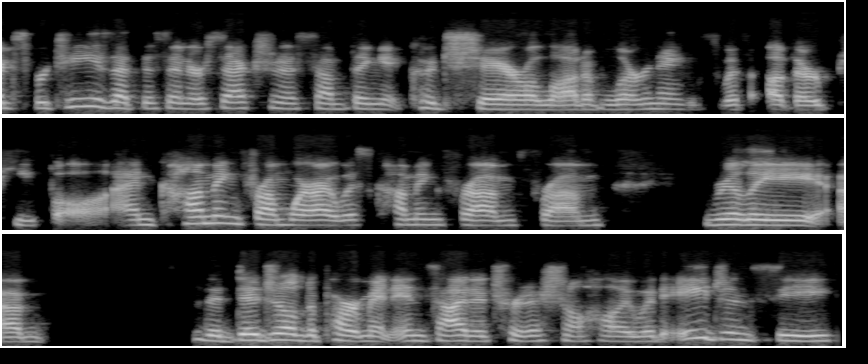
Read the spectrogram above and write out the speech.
expertise at this intersection is something it could share a lot of learnings with other people. And coming from where I was coming from, from really um, the digital department inside a traditional Hollywood agency,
